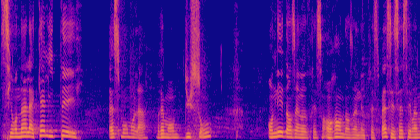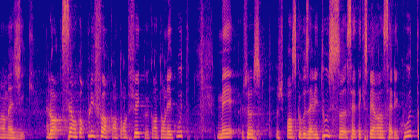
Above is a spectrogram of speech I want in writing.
si on a la qualité à ce moment-là, vraiment du son, on est dans un autre on rentre dans un autre espace et ça c'est vraiment magique. Alors c'est encore plus fort quand on le fait que quand on l'écoute, mais je pense que vous avez tous cette expérience à l'écoute,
